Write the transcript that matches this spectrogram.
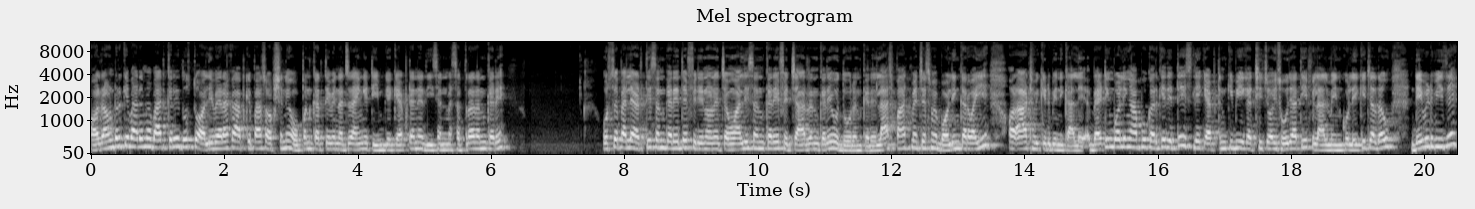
ऑलराउंडर के बारे में बात करें दोस्तों ऑलिवेरा का आपके पास ऑप्शन है ओपन करते हुए नज़र आएँगे टीम के कैप्टन है रिसेंट में सत्रह रन करे। उससे पहले अड़तीस रन करे थे, फिर इन्होंने चौवालीस रन करे, फिर चार रन करे और दो रन करे। लास्ट पाँच मैचेस में बॉलिंग करवाइए और आठ विकेट भी निकाले। बैटिंग बॉलिंग आपको करके देते इसलिए कैप्टन की भी एक अच्छी चॉइस हो जाती है। फ़िलहाल मैं इनको लेके चल रहा हूँ। डेविड वीजे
